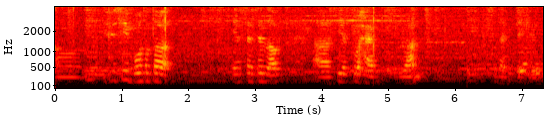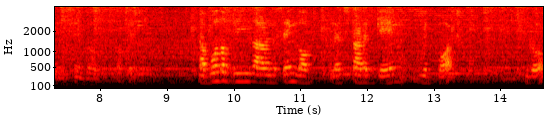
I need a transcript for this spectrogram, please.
Um, if you see both of the instances of uh, CSGO have run, so that they can be log. Okay. Now both of these are in the same log. Let's start a game with bot. Go.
